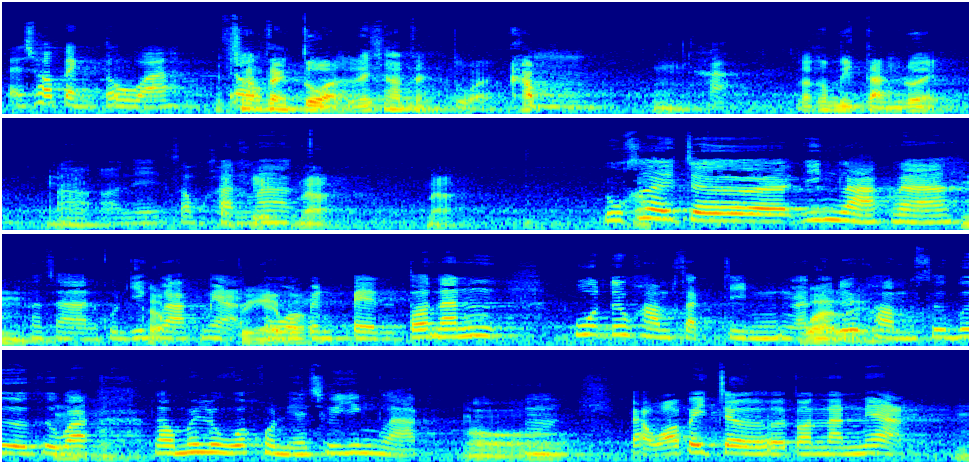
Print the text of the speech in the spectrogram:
แต่ชอบแต่งตัวชอบแต่งตัวและชอบแต่งตัวครับค่ะแล้วก็มีตังค์ด้วยอ่าอันนี้สำคัญมากโอเคนะนะหนูเคยเจอยิ่งรักษณ์นะอืมอาจารย์คุณยิ่งรักษณ์เนี่ยเป็นไงตัวบ้างเป็นๆตอนนั้นพูดด้วยความสัตย์จริงอาจว่าจะเลยด้วยความซื่อบื้อคือว่าเราไม่รู้ว่าคนนี้ชื่อยิ่งรักษณ์อ๋ออมแต่ว่าไปเจอตอนนั้นเนี่ยอื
